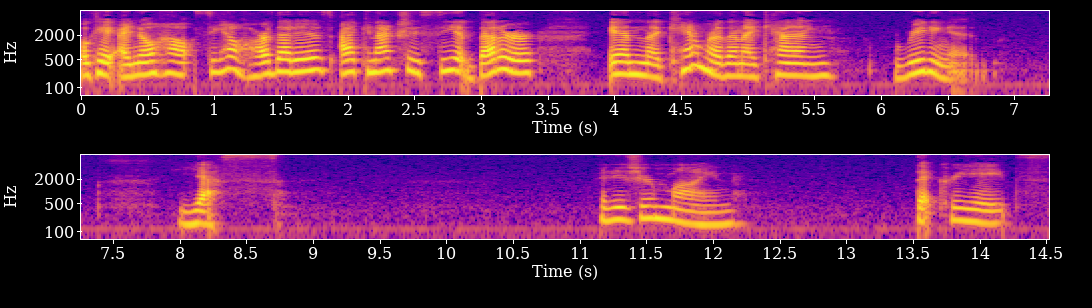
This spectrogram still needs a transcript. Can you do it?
Okay, I know how see how hard that is? I can actually see it better in the camera than I can reading it. Yes. It is your mind that creates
